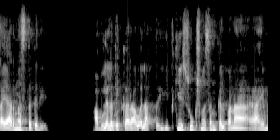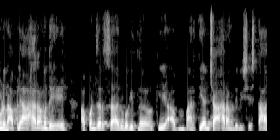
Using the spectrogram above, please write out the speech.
तयार नसतं कधी. आपल्याला ते करावं लागतं. इतकी सूक्ष्म संकल्पना आहे. म्हणून आपल्या आहारामध्ये आपण जर बघितलं की भारतीयांच्या आहारामध्ये विशेषतः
